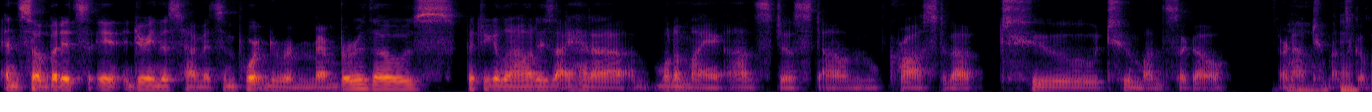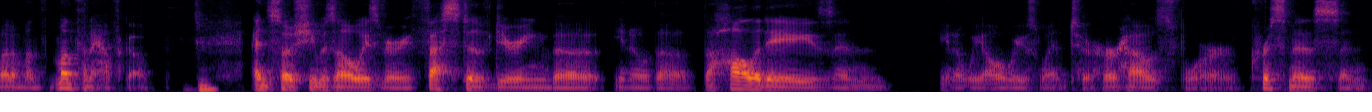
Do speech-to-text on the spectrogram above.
And so, but it's it, during this time, it's important to remember those particular holidays. I had a one of my aunts just um, crossed about two two months ago, or not Oh, two months ago, about a month month and a half ago. Mhm. And so she was always very festive during the you know the the holidays and you know we always went to her house for christmas and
